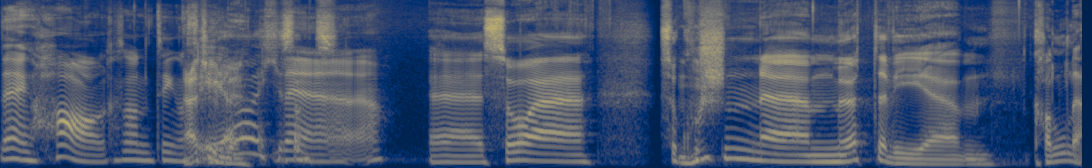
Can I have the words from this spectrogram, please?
Det er en hard sånn ting å si. Ja, ikke Det- sant? ja. Eh, så, eh, så hvordan mm. møter vi Kalle?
